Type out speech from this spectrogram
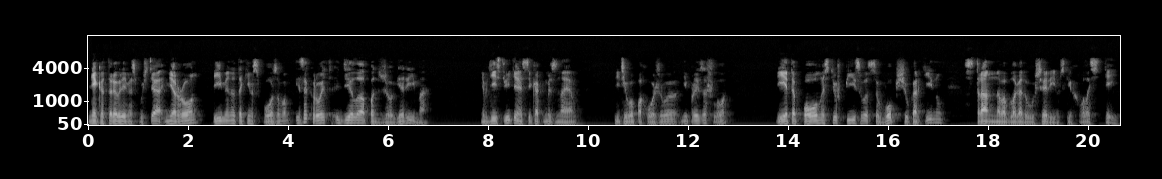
Некоторое время спустя Нерон именно таким способом и закроет дело о поджоге Рима. В действительности, как мы знаем, ничего похожего не произошло. И это полностью вписывается в общую картину странного благодушия римских властей.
